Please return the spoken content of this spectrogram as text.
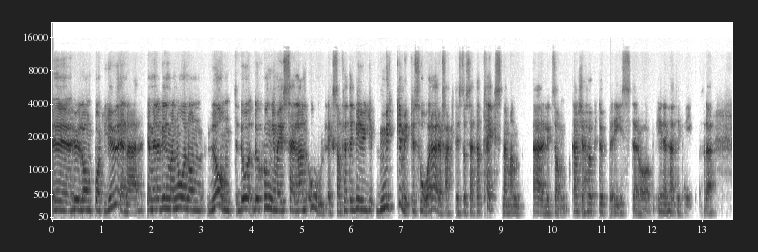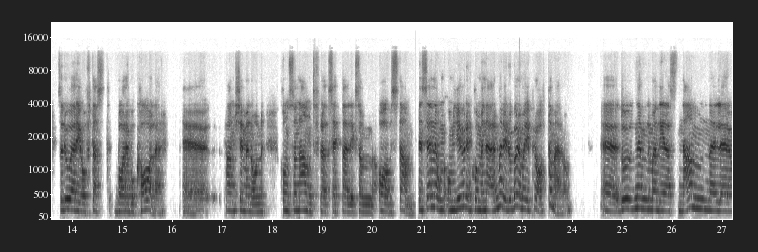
eh, hur långt bort djuren är. Jag menar, vill man nå någon långt, då, då sjunger man ju sällan ord. Liksom, för det blir ju mycket, mycket svårare faktiskt att sätta text när man är liksom, kanske högt upp i register och i den här tekniken. Och så, där. så då är det ju oftast bara vokaler. Eh, kanske med någon konsonant för att sätta liksom, avstamp. Men sen om, om djuren kommer närmare, då börjar man ju prata med dem. Eh, då nämner man deras namn eller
